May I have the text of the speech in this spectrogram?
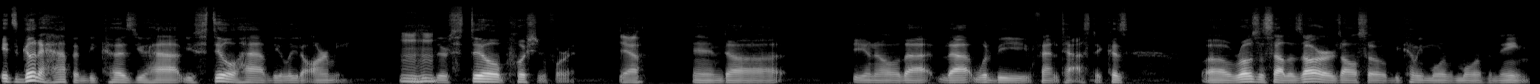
it's gonna happen because you have you still have the alita army. Hmm they're still pushing for it. Yeah. and uh you know that that would be fantastic because uh rosa salazar is also becoming more and more of a name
